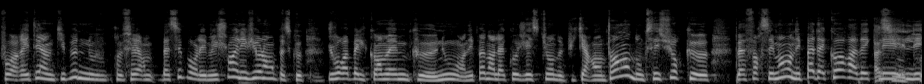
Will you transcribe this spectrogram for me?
faut arrêter un petit peu de nous faire passer pour les méchants et les violents parce que je vous rappelle quand même que nous, on n'est pas dans la cogestion depuis 40 ans, donc c'est sûr que bah forcément, on n'est pas d'accord avec ah, les, les...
